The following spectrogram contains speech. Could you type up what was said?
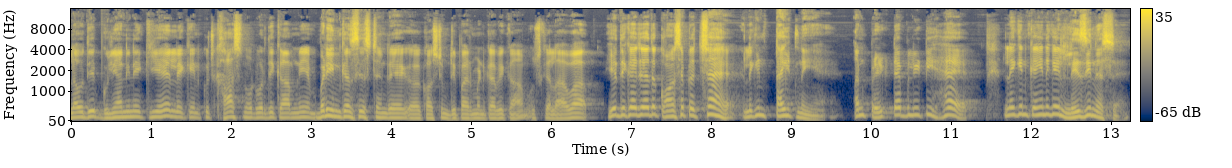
लवदीप गुलियानी ने की है, लेकिन कुछ खास नोटवर्दी काम नहीं है। बड़ी इनकन्सिस्टेंट है कॉस्ट्यूम डिपार्टमेंट का भी काम। उसके अलावा ये देखा जाए तो कॉन्सेप्ट अच्छा है, लेकिन टाइट नहीं है। अनप्रडिक्टेबिलिटी है, लेकिन कहीं ना कहीं लेजीनेस है।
